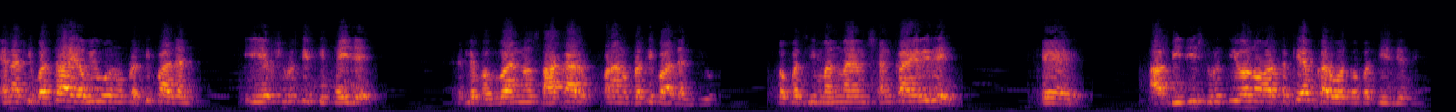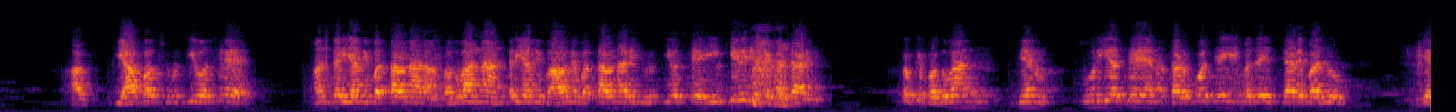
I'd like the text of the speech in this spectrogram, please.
એનાથી બધા અવયવોનું પ્રતિપાદન એ એક શ્રુતિ થી થઈ જાય. એટલે ભગવાન નો સાકાર પણ પ્રતિપાદન થયું. તો પછી મનમાં એમ શંકા એવી રહી કે આ બીજી શ્રુતિઓનો અર્થ કેમ કરવો? તો પછી જે આ વ્યાપક શ્રુતિઓ છે અંતર્યામી બતાવનારા, ભગવાનના અંતર્યામી ભાવને બતાવનારી વૃત્તિઓ છે એ કેવી રીતે ઘટાડવી? તો કે ભગવાન જેમ સૂર્ય છે, એનો તડકો છે, એ બધે ચારે બાજુ કે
